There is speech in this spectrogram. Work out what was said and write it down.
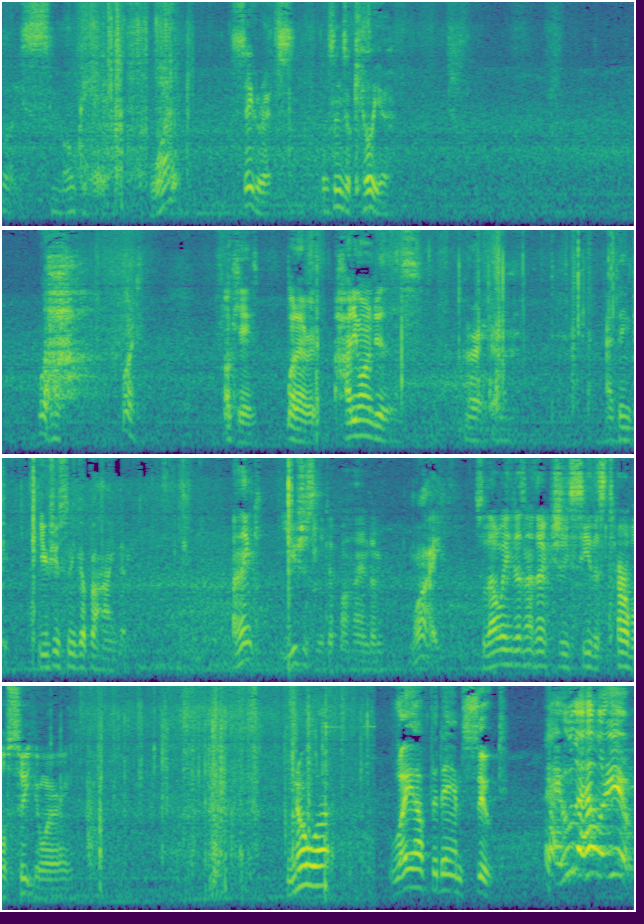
Oh, he's smoking. What? Cigarettes. Those things will kill you. What? what? Okay, whatever. How do you want to do this? All right. Um, I think you should sneak up behind him. I think you should sneak up behind him. Why? So that way he doesn't have to actually see this terrible suit you're wearing. You know what? Lay off the damn suit. Hey, who the hell are you?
